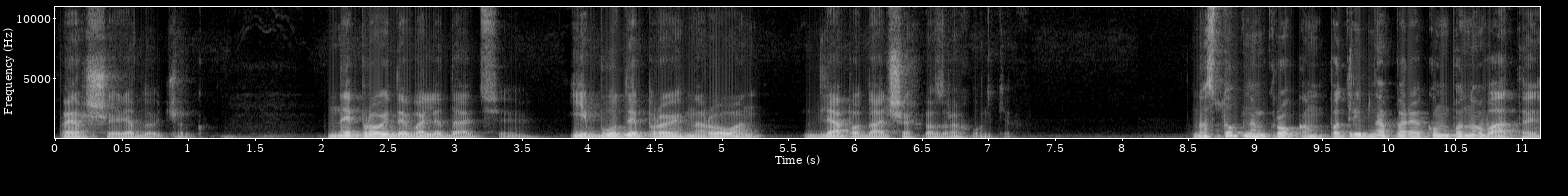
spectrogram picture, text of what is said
перший рядочок, не пройде валідацію і буде проігнороvan для подальших розрахунків. Наступним кроком потрібно перекомпонувати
